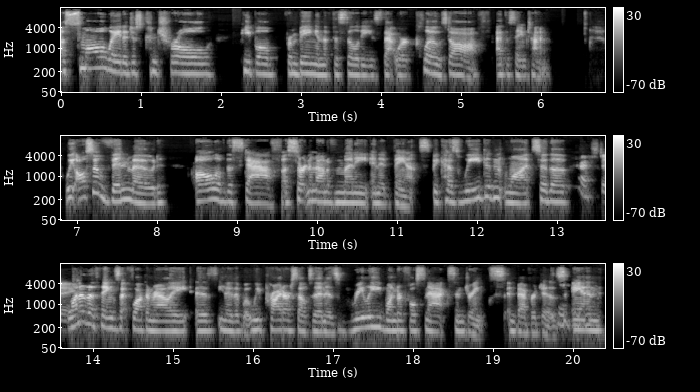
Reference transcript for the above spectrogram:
a small way to just control people from being in the facilities that were closed off at the same time we also Venmoed all of the staff a certain amount of money in advance because we didn't want so the one of the things that flock and rally is you know that what we pride ourselves in is really wonderful snacks and drinks and beverages. Mm-hmm. and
